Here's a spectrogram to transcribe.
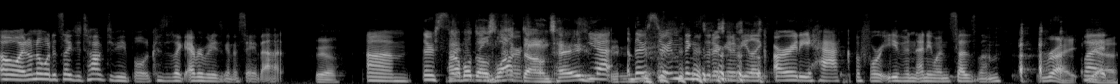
oh, I don't know what it's like to talk to people because it's like everybody's going to say that. Yeah. Um, there's How about those things that are- lockdowns? Hey. yeah, there's certain things that are going to be like already hack before even anyone says them. right? but- yeah.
